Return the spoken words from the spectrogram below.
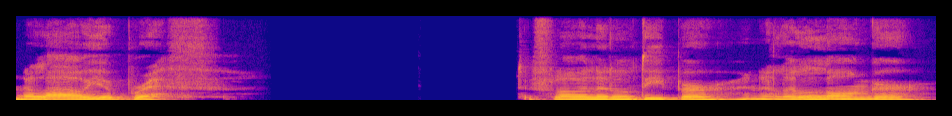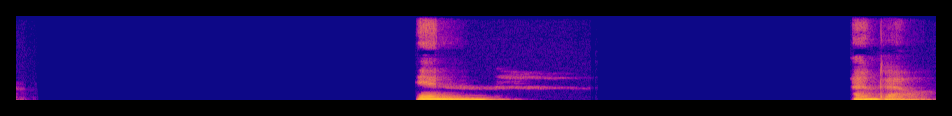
And allow your breath to flow a little deeper and a little longer. In and out.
